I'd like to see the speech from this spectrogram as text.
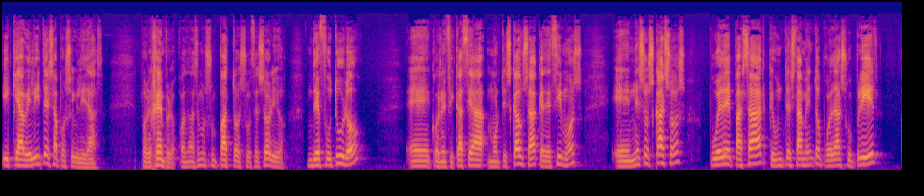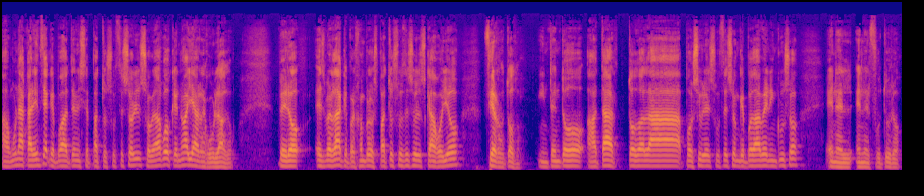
y que habilite esa posibilidad. Por ejemplo, cuando hacemos un pacto sucesorio de futuro, eh, con eficacia mortis causa, que decimos, en esos casos puede pasar que un testamento pueda suplir alguna carencia que pueda tener ese pacto sucesorio sobre algo que no haya regulado. Pero es verdad que, por ejemplo, los pactos sucesorios que hago yo, cierro todo. Intento atar toda la posible sucesión que pueda haber incluso en el, en el futuro.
